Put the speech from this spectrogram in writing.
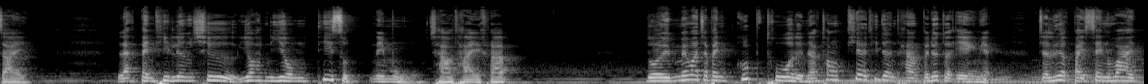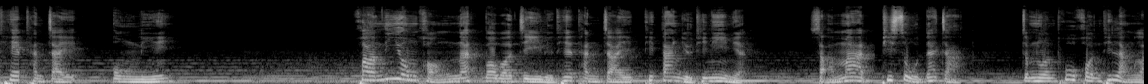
ใจ และเป็นที่เรื่องชื่อยอดนิยมที่สุดในหมู่ชาวไทยครับ โดยไม่ว่าจะเป็นกรุ๊ปทัวร์หรือนักท่องเที่ยวที่เดินทางไปด้วยตัวเองเนี่ย จะเลือกไปเส้นไหว้เทพทันใจองค์นี้ ความนิยมของนัดบบจี หรือเทพทันใจที่ตั้งอยู่ที่นี่เนี่ยสามารถพิสูจน์ได้จากจำนวนผู้คนที่หลั่งไหล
